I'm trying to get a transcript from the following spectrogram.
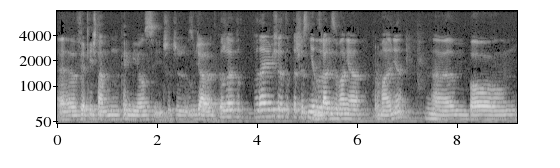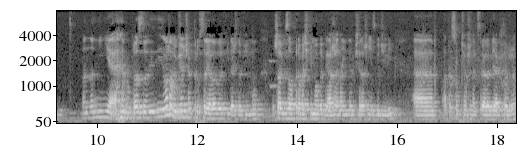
e, w jakiejś tam cameos czy, czy z udziałem. Tylko, że to wydaje mi się, że to też jest nie do zrealizowania formalnie, em, bo No, no nie, po prostu nie można by wziąć aktorów serialowych i dać do filmu. To trzeba by zaoferować filmowe garze, na inne by się raczej nie zgodzili. E, a to są wciąż jednak serialowi aktorzy.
